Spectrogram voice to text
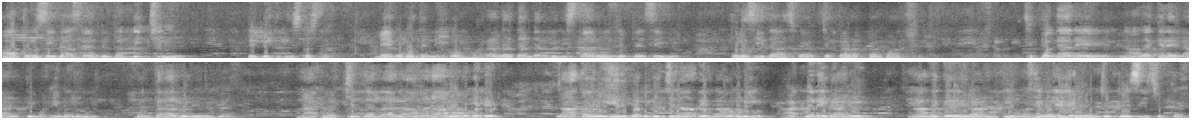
ఆ తులసీదాస్ గారిని బంధించి ఢిల్లీకి తీసుకొస్తారు. లేకపోతే నీకు మరణ దండను విధిస్తాను అని చెప్పేసి తులసీదాస్ గారు చెప్పాడు అక్బర్ బాద్షా చెప్పగానే నా దగ్గర ఎలాంటి మహిమలు మంత్రాలు లేవయ్యా. నాకు వచ్చిందల్లా రామనామం ఒకటి. నాతో ఏది పలికించినా అది రాముని ఆజ్ఞనే కానీ నా దగ్గర ఎలాంటి మహిమ లేదు అని చెప్పేసి చెప్తాడు.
